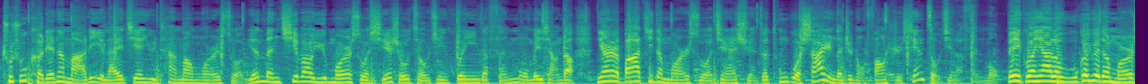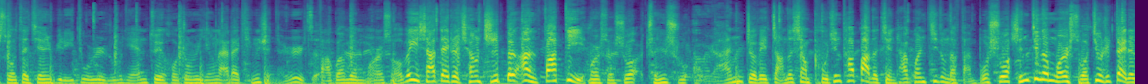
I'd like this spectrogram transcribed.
楚楚可怜的玛丽来监狱探望莫尔索，原本期望与莫尔索携手走进婚姻的坟墓，没想到蔫儿吧唧的莫尔索竟然选择通过杀人的这种方式先走进了坟墓。被关押了五个月的摩尔索在监狱里度日如年，最后终于迎来了庭审的日子。法官问摩尔索为啥带着枪直奔案发地，摩尔索说纯属偶然。这位长得像普京他爸的检察官激动地反驳说，神经的摩尔索就是带着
